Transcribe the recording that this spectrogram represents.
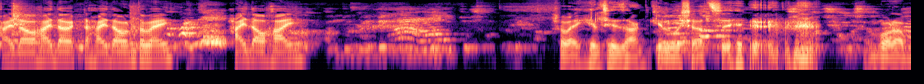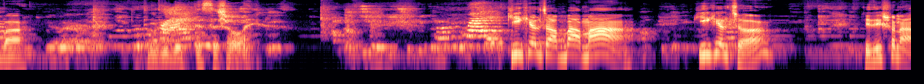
হাই দাও হাই দাও, একটা হাই দাও অনন্ত ভাই। হাই দাও, হাই। সবাই খেলছে যে আঙ্কেল বসে আছে। বড় আব্বা টিভি দেখতেছে সবাই। কি খেলছো আব্বা মা? কি খেলছো? দিদি শোনা।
